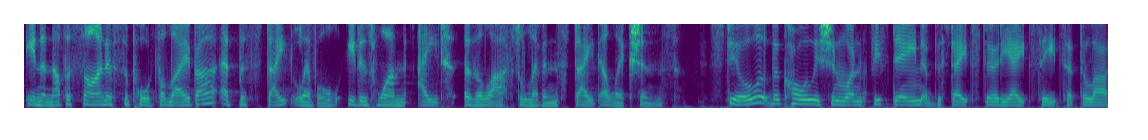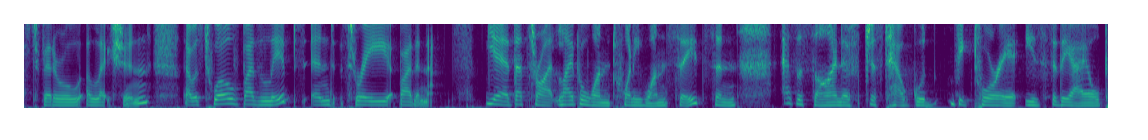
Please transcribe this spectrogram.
in another sign of support for Labor, at the state level, it has won eight of the last 11 state elections. Still, the coalition won 15 of the state's 38 seats at the last federal election. That was 12 by the Libs and 3 by the Nats. Yeah, that's right. Labor won 21 seats, and as a sign of just how good Victoria is for the ALP,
